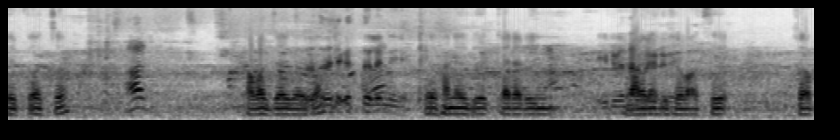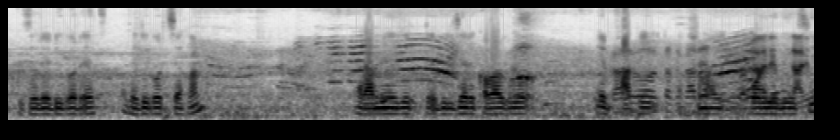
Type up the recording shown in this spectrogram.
দেখতে পাচ্ছ? খাবার জায়গা এটা। এখানে যে ক্যাটারিং সব আছে সব কিছু রেডি। করে রেডি করছে এখন। আর আমি এই যে টেবিল চেয়ারের কভারগুলো এর ফাঁকে সময় পরিয়ে দিয়েছি।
